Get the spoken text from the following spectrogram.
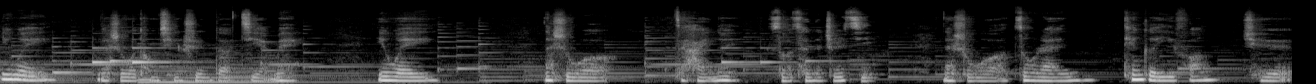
因为那是我同寝室的姐妹，因为那是我在海内所存的知己，那是我纵然天各一方，却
